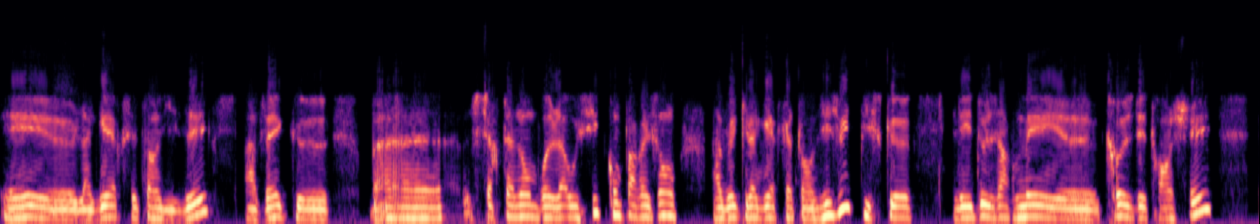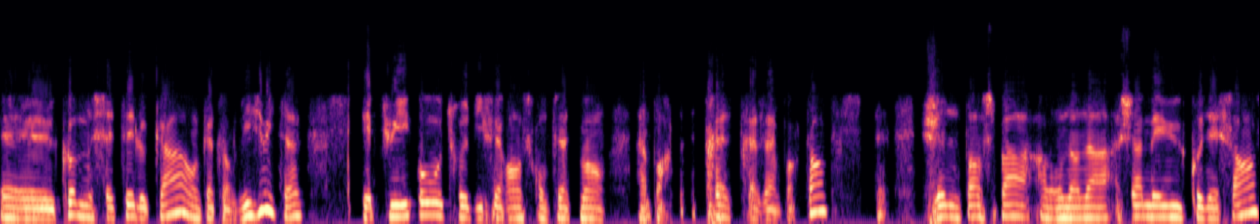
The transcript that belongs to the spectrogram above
et euh, la guerre s'est enlisée avec euh, ben, un certain nombre là aussi de comparaisons avec la guerre 14-18, puisque les deux armées euh, creusent des tranchées, comme c'était le cas en 14-18. Hein. Et puis, autre différence complètement très très importante, je ne pense pas, on n'en a jamais eu connaissance,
